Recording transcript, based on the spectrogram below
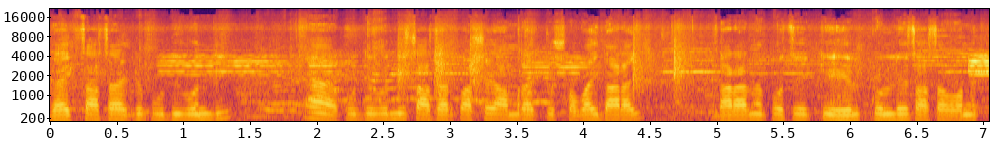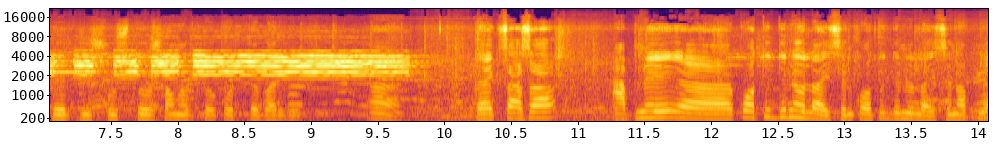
দেখ চাচা একটু প্রতিবন্ধী। হ্যাঁ প্রতিবন্ধী চাচার পাশে আমরা একটু সবাই দাঁড়াই। দাঁড়ানোর পথে একটু হেল্প করলে চাচা অনেকটা একটু সুস্থ সমর্থ করতে পারবে। হ্যাঁ। দেখ চাচা আপনি কতদিন হলো আইছেন কতদিন হলো আইছেন আপনি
